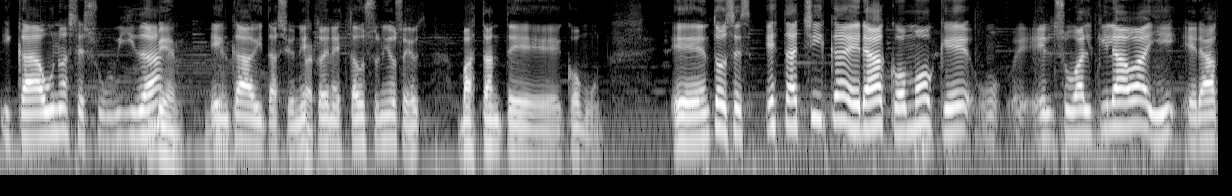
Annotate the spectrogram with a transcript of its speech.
y cada uno hace su vida Bien, en cada habitación. Esto en Estados Unidos es bastante común. Eh, entonces, esta chica era como que uh, él subalquilaba y era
